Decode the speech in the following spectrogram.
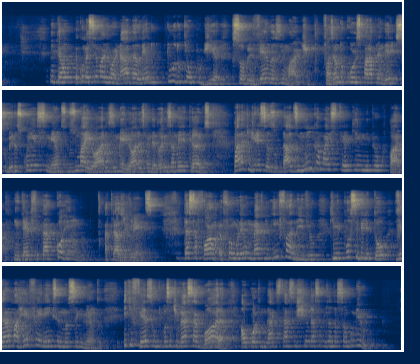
Então, eu comecei uma jornada lendo tudo o que eu podia sobre vendas e marketing, fazendo curso para aprender e descobrir os conhecimentos dos maiores e melhores vendedores americanos, para atingir esses resultados e nunca mais ter que me preocupar em ter que ficar correndo atrás de clientes. Dessa forma, eu formulei um método infalível que me possibilitou virar uma referência no meu segmento e que fez com que você tivesse agora a oportunidade de estar assistindo essa apresentação comigo.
